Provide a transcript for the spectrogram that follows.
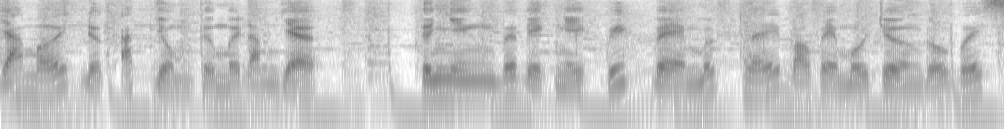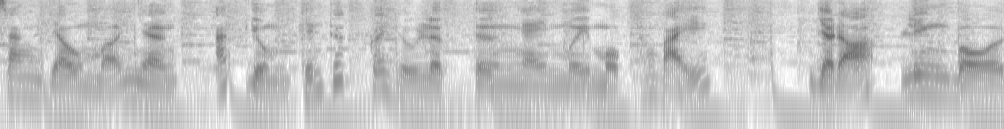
giá mới được áp dụng từ 15 giờ. Tuy nhiên, với việc nghị quyết về mức thuế bảo vệ môi trường đối với xăng dầu mỡ nhờn áp dụng chính thức có hiệu lực từ ngày 11 tháng 7, do đó Liên Bộ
